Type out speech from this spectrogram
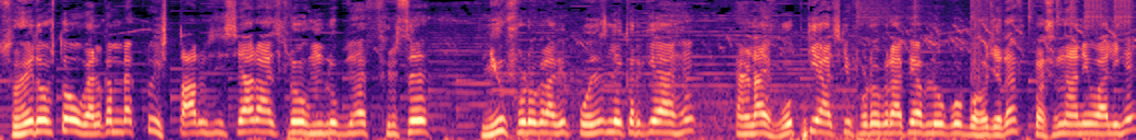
सो है दोस्तों welcome back to star CR आज लोग हम लोग जो है फिर से न्यू फोटोग्राफी पोजेस लेकर के आए हैं एंड आई होप कि आज की फोटोग्राफी आप लोगों को बहुत ज़्यादा पसंद आने वाली है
